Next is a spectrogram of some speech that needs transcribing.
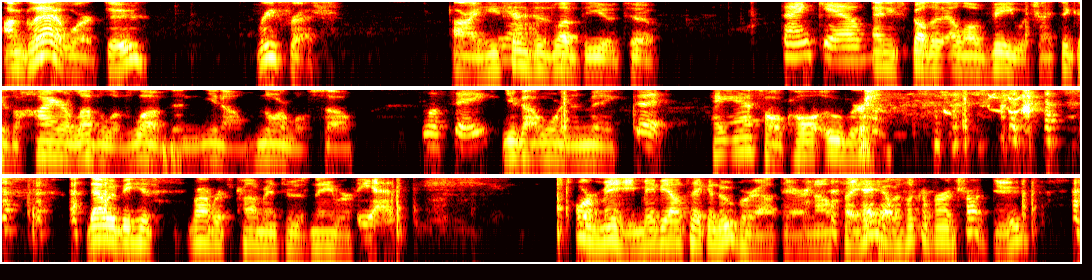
I'm glad it worked, dude. Refresh. All right, he sends his love to you too, Thank you. and he spelled it L-O-V, which I think is a higher level of love than you know normal. So We'll see. you got more than me. Good. Hey, asshole, call Uber. that would be his Robert's comment to his neighbor, Yes. or me. Maybe I'll take an Uber out there and I'll say, "Hey, I was looking for a truck, dude."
